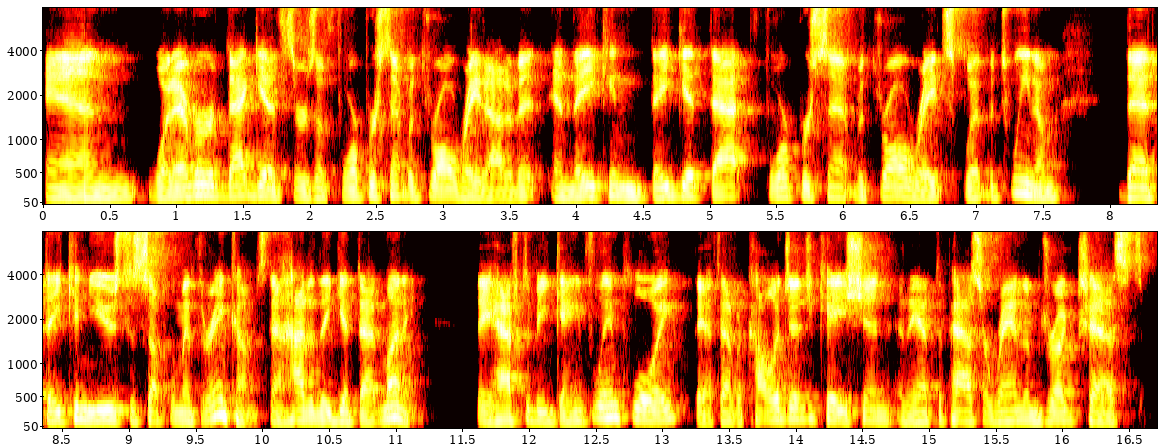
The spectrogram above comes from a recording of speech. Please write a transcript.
and whatever that gets there's a 4% withdrawal rate out of it and they can they get that 4% withdrawal rate split between them that they can use to supplement their incomes. Now, how do they get that money? They have to be gainfully employed, they have to have a college education, and they have to pass a random drug test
